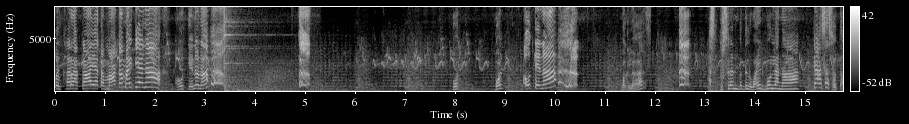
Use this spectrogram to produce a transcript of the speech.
पण खरा काय आता माका माहिती आहे ना? अहो ते ना ना बोल. बोल. अहो ते ना. बघलस? असं दुसऱ्यांबद्दल वाईट बोलला ना की असाच होता.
